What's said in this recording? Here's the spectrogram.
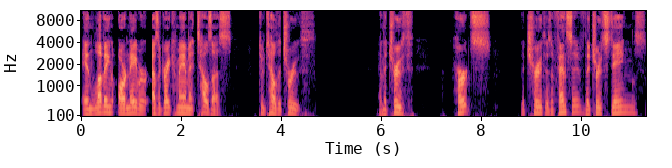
and loving our neighbor as a great commandment tells us to tell the truth. And the truth hurts the truth is offensive, the truth stings,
